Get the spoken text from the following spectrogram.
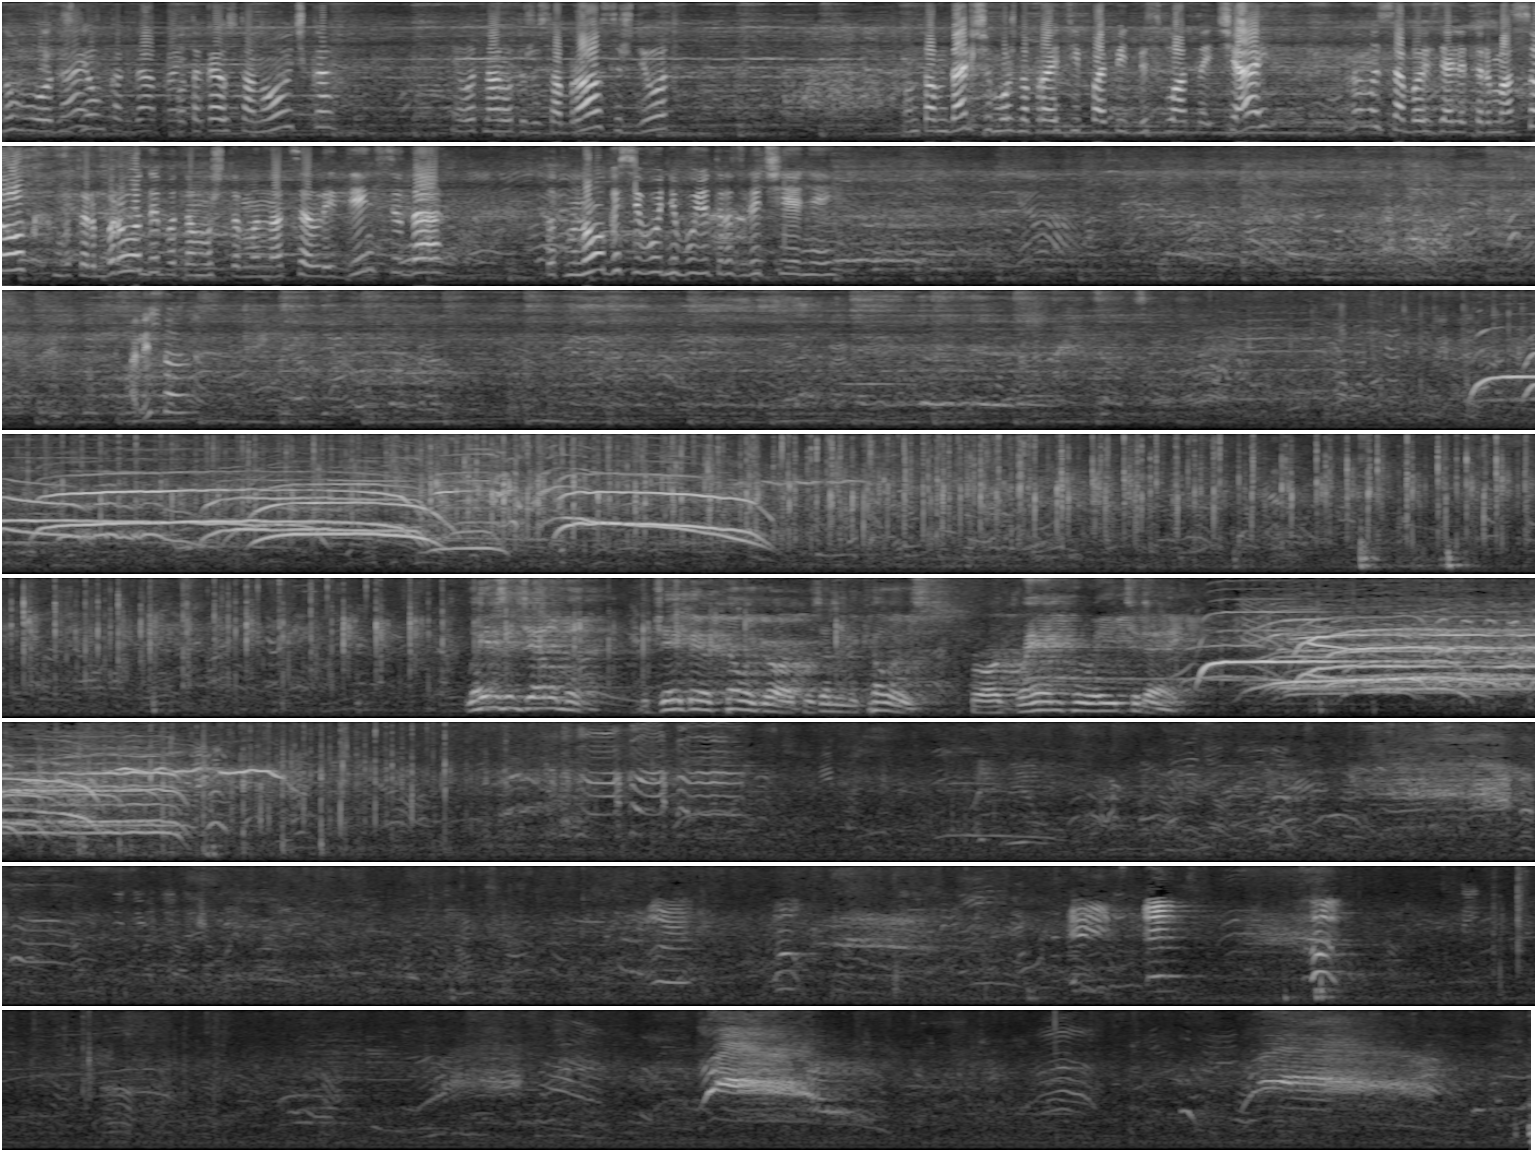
Ну вот, ждем, когда Вот такая установочка. И вот народ уже собрался, ждет. Вон там дальше можно пройти попить бесплатный чай. Ну, мы с собой взяли термосок, бутерброды, потому что мы на целый день сюда. Тут много сегодня будет развлечений. Алиса? Ladies and gentlemen, the JBER Color Guard presenting the colors for our grand parade today.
